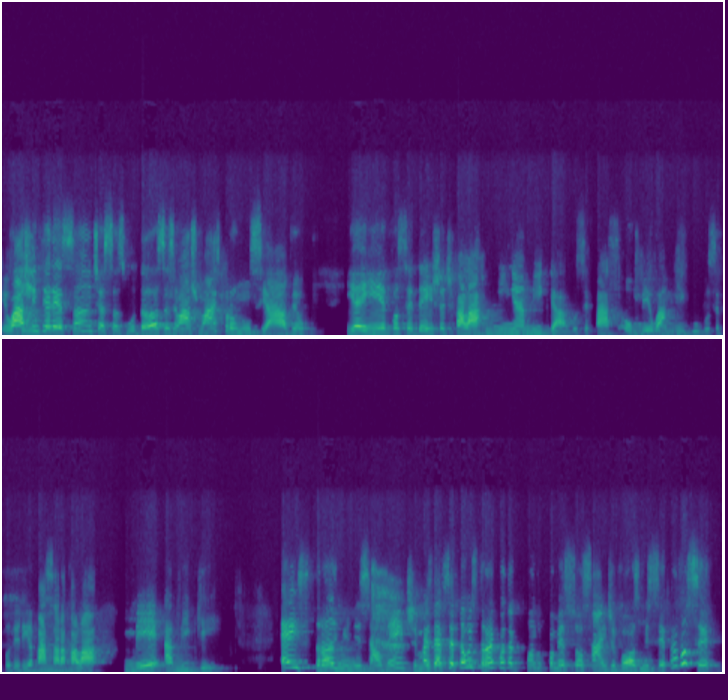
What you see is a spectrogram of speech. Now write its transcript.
Eu acho interessante essas mudanças, eu acho mais pronunciável. E aí você deixa de falar minha amiga, você passa ou meu amigo, você poderia passar uhum. a falar me amigue. É estranho inicialmente, mas deve ser tão estranho quando, quando começou a sair de voz me ser para você.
